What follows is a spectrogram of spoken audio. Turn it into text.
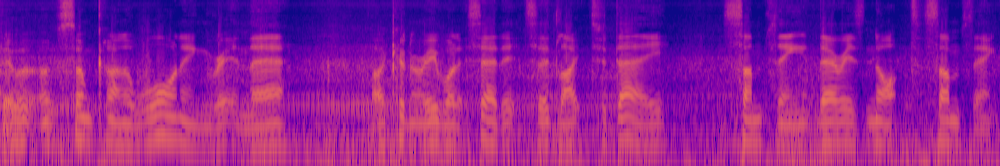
There was some kind of warning written there. I couldn't read what it said. It said like today, something there is not something,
